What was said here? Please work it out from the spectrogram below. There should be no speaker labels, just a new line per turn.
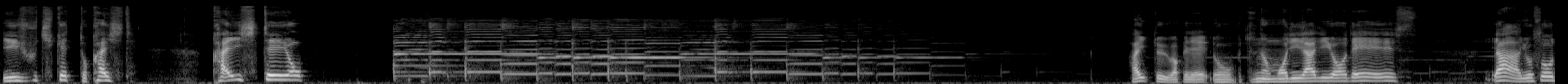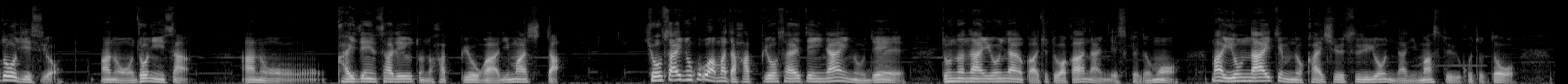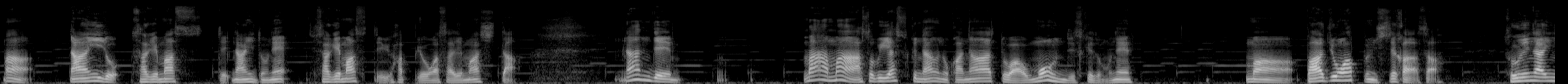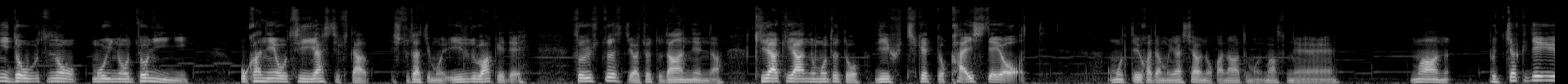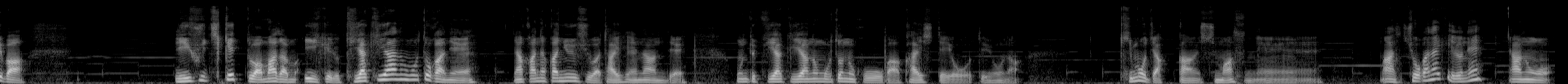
リーフチケット返して。返してよ。はい、というわけで、動物の森ラジオです。いや予想通りですよ。あの、ジョニーさん、あの、改善されるとの発表がありました。詳細の方はまだ発表されていないので、どんな内容になるかはちょっとわからないんですけども、まあ、いろんなアイテムの回収するようになりますということと、まあ、難易度下げますって、難易度ね、下げますっていう発表がされました。なんで、まあまあ遊びやすくなるのかなとは思うんですけどもね。まあ、バージョンアップにしてからさ、それなりに動物の森のジョニーにお金を費やしてきた人たちもいるわけで、そういう人たちはちょっと残念な、キラキラの元とリーフチケット返してよって思っている方もいらっしゃるのかなと思いますね。まあ、ぶっちゃけで言えば、リーフチケットはまだいいけど、キラキラの元がね、なかなか入手は大変なんで、ほんとキラキラの元の方が返してよっていうような気も若干しますね。まあ、しょうがないけどね、あの、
